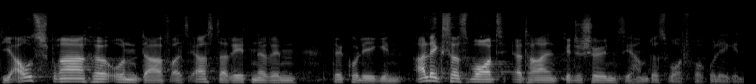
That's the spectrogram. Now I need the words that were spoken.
die Aussprache und darf als erster Rednerin der Kollegin Alex das Wort erteilen. Bitte schön, Sie haben das Wort, Frau Kollegin.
